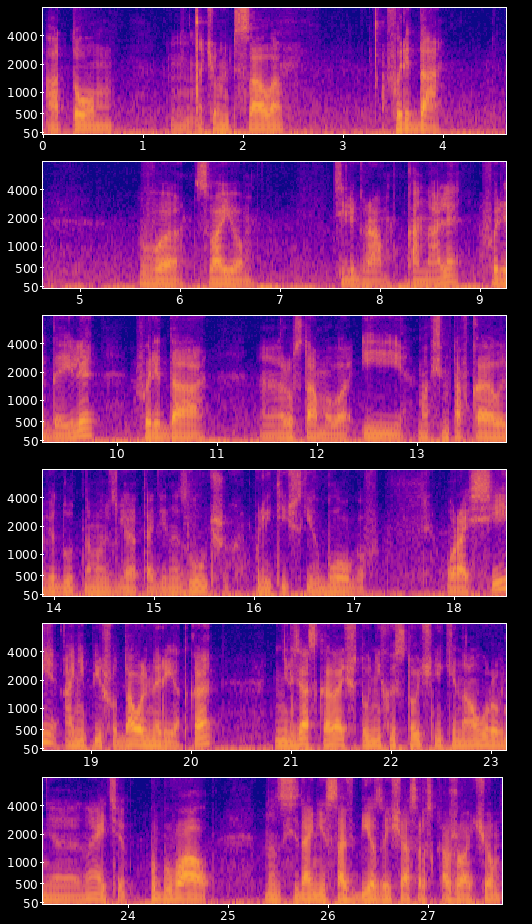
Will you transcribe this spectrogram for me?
о том, о чем написала Фарида в своем телеграм-канале Фаридейли. Фарида э, Рустамова и Максим Тавкайло ведут, на мой взгляд, один из лучших политических блогов о России. Они пишут довольно редко. Нельзя сказать, что у них источники на уровне, знаете, побывал на заседании Совбеза, и сейчас расскажу, о чем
